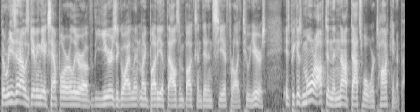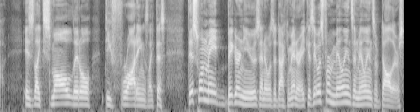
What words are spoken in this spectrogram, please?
the reason I was giving the example earlier of years ago, I lent my buddy a thousand bucks and didn't see it for like two years, is because more often than not, that's what we're talking about. Is like small little defraudings like this. This one made bigger news and it was a documentary because it was for millions and millions of dollars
